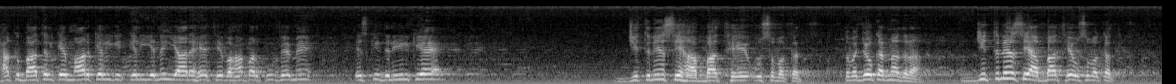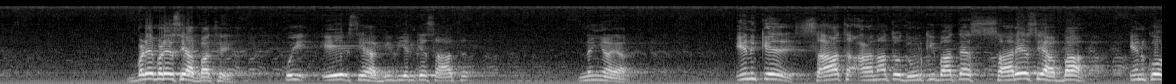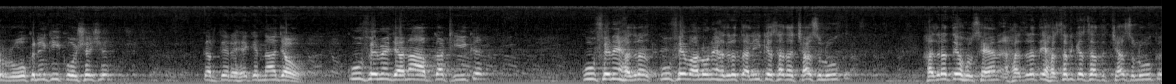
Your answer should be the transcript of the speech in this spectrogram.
حق باطل کے مار کے لیے کے لیے نہیں آ رہے تھے، وہاں پر کوفے میں۔ اس کی دلیل کیا ہے؟ جتنے صحابہ تھے اس وقت، توجہ کرنا ذرا، جتنے صحابہ تھے اس وقت، بڑے بڑے صحابہ تھے، کوئی ایک صحابی بھی ان کے ساتھ نہیں آیا۔ ان کے ساتھ آنا تو دور کی بات ہے، سارے صحابہ ان کو روکنے کی کوشش کرتے رہے کہ نہ جاؤ، کوفے میں جانا آپ کا ٹھیک کوفے نے حضرت، کوفے والوں نے حضرت علی کے ساتھ اچھا سلوک، حضرت حسین، حضرت حسن کے ساتھ اچھا سلوک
